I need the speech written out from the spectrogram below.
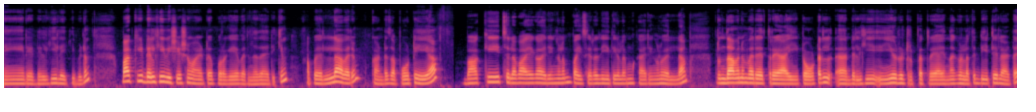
നേരെ ഡൽഹിയിലേക്ക് വിടും. ബാക്കി ഡൽഹി വിശേഷമായിട്ട് പുറകെ വരുന്നതായിരിക്കും. അപ്പോൾ എല്ലാവരും കണ്ട് സപ്പോർട്ട് ചെയ്യുക. ബാക്കി ചിലവായ കാര്യങ്ങളും പൈസയുടെ രീതികളും കാര്യങ്ങളും എല്ലാം വൃന്ദാവനം വരെ എത്രയായി? ടോട്ടൽ ഡൽഹി ഈ ഒരു ട്രിപ്പ് എത്രയായി എന്നൊക്കെ ഉള്ളത് ഡീറ്റെയിൽ ആയിട്ട്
